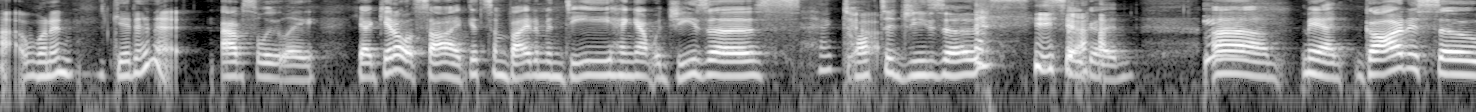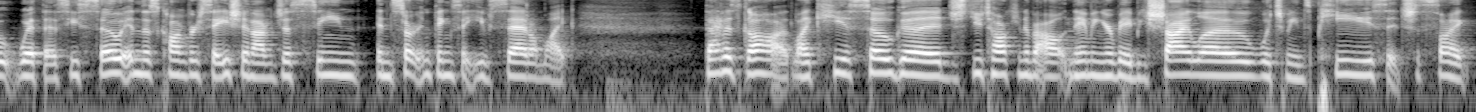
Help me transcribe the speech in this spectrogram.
I want to get in it. Absolutely. Yeah, get outside, get some vitamin D, hang out with Jesus, talk to Jesus. So good. Um, man, God is so with us. He's so in this conversation. I've just seen in certain things that you've said, I'm like, that is God. Like he is so good. Just you talking about naming your baby Shiloh, which means peace. It's just like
